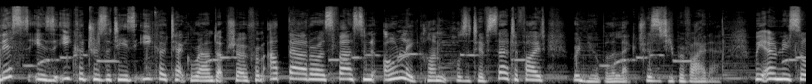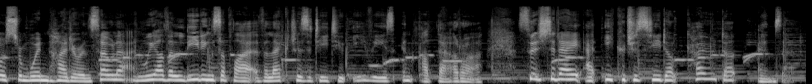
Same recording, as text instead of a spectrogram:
This is Ecotricity's EcoTEC Roundup show from Aotearoa's first and only climate positive certified renewable electricity provider. We only source from wind, hydro, and solar, and we are the leading supplier of electricity to EVs in Aotearoa. Switch today at ecotricity.co.nz.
